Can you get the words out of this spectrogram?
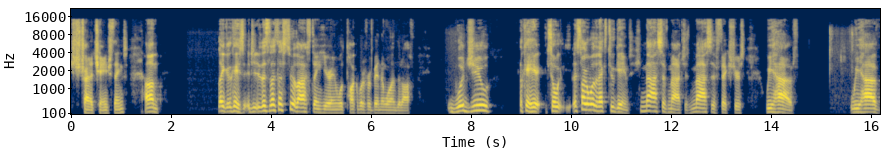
Trying to change things. Um, like okay, so let's let's let's do a last thing here, and we'll talk about it for a bit, and then we'll end it off. Would you? Okay, here. So let's talk about the next two games. Massive matches, massive fixtures. We have, we have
